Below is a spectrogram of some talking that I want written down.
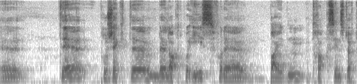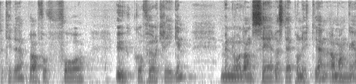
Eh, det prosjektet ble lagt på is fordi Biden trakk sin støtte til det bare for få uker før krigen. Men nå lanseres det på nytt igjen av mange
